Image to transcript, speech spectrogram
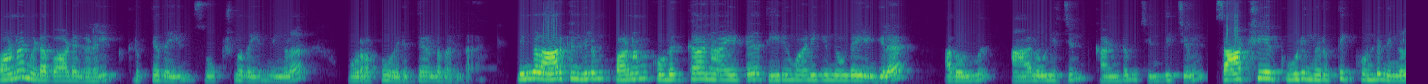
പണമിടപാടുകളിൽ കൃത്യതയും സൂക്ഷ്മതയും നിങ്ങൾ ഉറപ്പുവരുത്തേണ്ടതുണ്ട് നിങ്ങൾ ആർക്കെങ്കിലും പണം കൊടുക്കാനായിട്ട് തീരുമാനിക്കുന്നുണ്ട് എങ്കിൽ അതൊന്ന് ആലോചിച്ചും കണ്ടും ചിന്തിച്ചും സാക്ഷിയെ കൂടി നിർത്തിക്കൊണ്ട് നിങ്ങൾ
